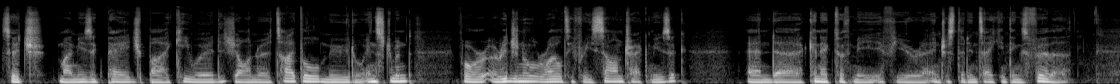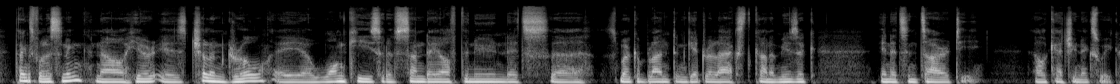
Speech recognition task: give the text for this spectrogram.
Search my music page by keyword, genre, title, mood, or instrument for original royalty free soundtrack music and uh, connect with me if you're uh, interested in taking things further. Thanks for listening. Now, here is Chill and Grill, a, a wonky sort of Sunday afternoon. Let's uh, smoke a blunt and get relaxed kind of music in its entirety. I'll catch you next week.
